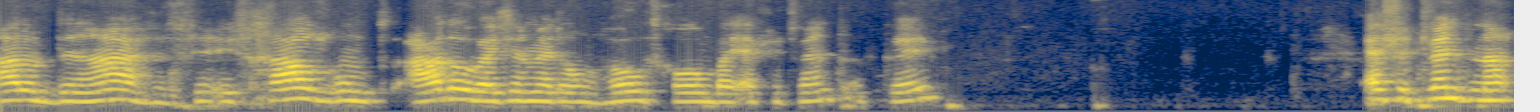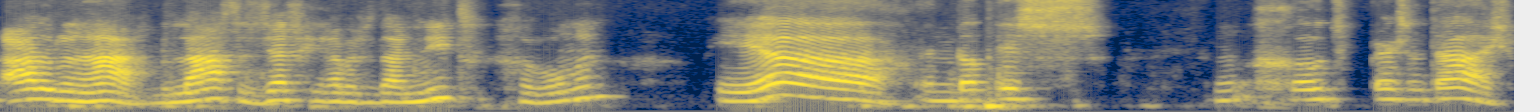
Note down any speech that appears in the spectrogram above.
ADO Den Haag. is- is chaos rond ADO. Wij zijn met ons hoofd gewoon bij FC Twente. Oké. FC Twente naar ADO Den Haag. De laatste zes keer hebben ze daar niet gewonnen. Ja, en dat is een groot percentage.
